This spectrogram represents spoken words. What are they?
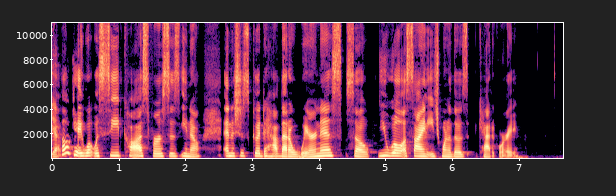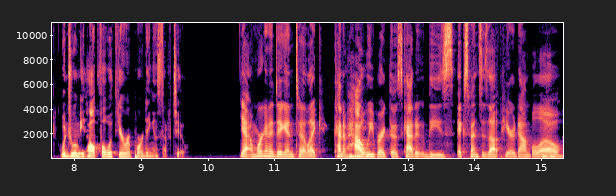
yeah. okay, what was seed cost versus, you know, and it's just good to have that awareness. So you will assign each one of those category, which mm-hmm. will be mm-hmm. helpful with your reporting and stuff too. Yeah, and we're going to dig into like kind of how mm-hmm. we break those cat- these expenses up here down below. Mm-hmm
